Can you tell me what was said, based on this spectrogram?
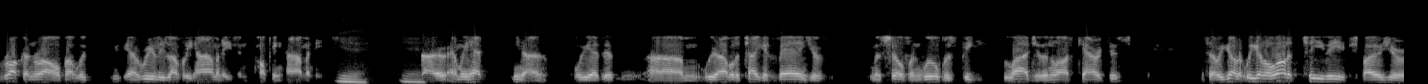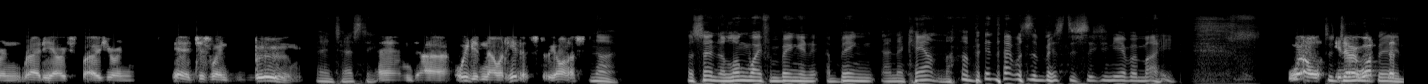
rock and roll, but with you know, really lovely harmonies and popping harmonies. Yeah. Yeah. So, and we had, you know, we had, um, we were able to take advantage of myself and Wilbur's big, larger than life characters. So we got we got a lot of TV exposure and radio exposure, and yeah, it just went boom. Fantastic. And uh, we didn't know it hit us, to be honest. No. I certainly a long way from being an being an accountant. I bet that was the best decision you ever made. Well, you know what? That,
